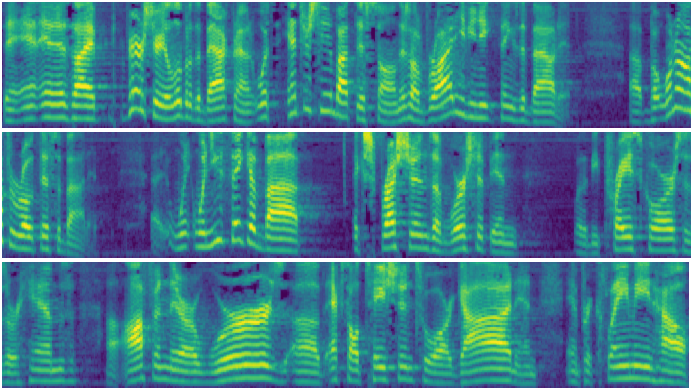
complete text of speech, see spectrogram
And, and as I prepare to share you a little bit of the background, what's interesting about this psalm, there's a variety of unique things about it. Uh, but one author wrote this about it. Uh, when, when you think about expressions of worship in whether it be praise choruses or hymns. Uh, often there are words of exaltation to our God and, and proclaiming how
